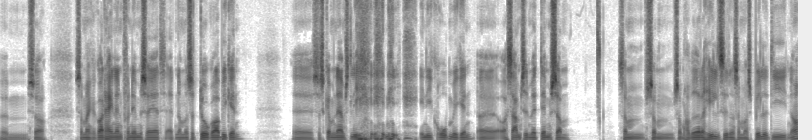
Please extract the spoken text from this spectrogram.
Øhm, så, så man kan godt have en eller anden fornemmelse af, at, at når man så dukker op igen, øh, så skal man nærmest lige ind i, ind i gruppen igen, øh, og samtidig med dem, som, som, som, som har været der hele tiden, og som har spillet, de, nå,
